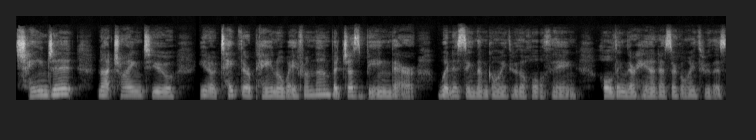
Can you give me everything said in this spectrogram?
change it, not trying to, you know, take their pain away from them, but just being there, witnessing them going through the whole thing, holding their hand as they're going through this.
